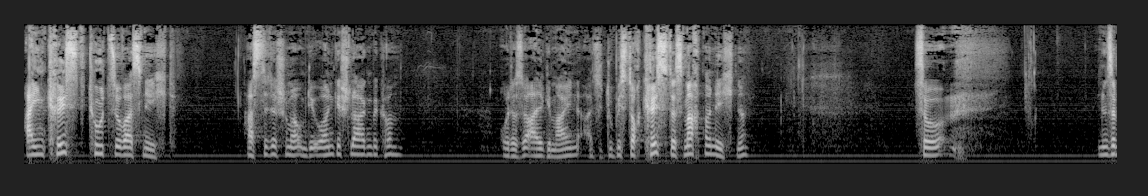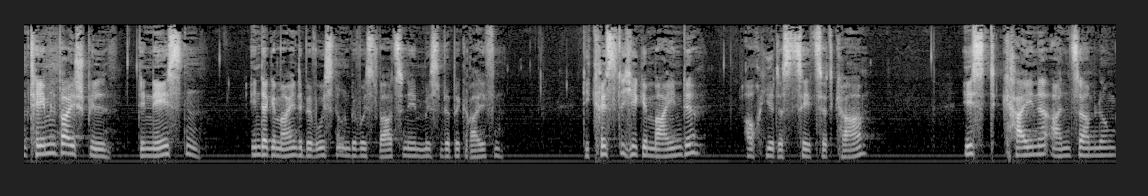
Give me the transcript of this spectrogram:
ein Christ tut sowas nicht. Hast du das schon mal um die Ohren geschlagen bekommen? Oder so allgemein, also du bist doch Christ, das macht man nicht. Ne? So, in unserem Themenbeispiel, den Nächsten in der Gemeinde bewusst und unbewusst wahrzunehmen, müssen wir begreifen, die christliche Gemeinde auch hier das CZK, ist keine Ansammlung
